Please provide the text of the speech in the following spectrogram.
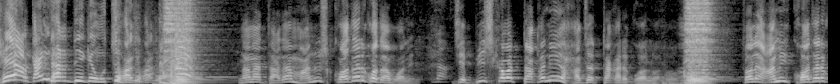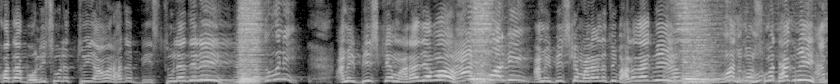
খেয়ে আর গাং ধার দিকে উঁচু হবে না না দাদা মানুষ কদের কথা বলে যে বিষ খাবার টাকা নিয়ে হাজার টাকার গল্প। তাহলে আমি কথার কথা বলিস বলে তুই আমার হাতে বিষ তুলে দিলি আমি বিষকে মারা যাব হ্যাঁ আমি বিষকে মারা গেলে তুই ভালো থাকবি। সুখে থাকবি হ্যাঁ,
